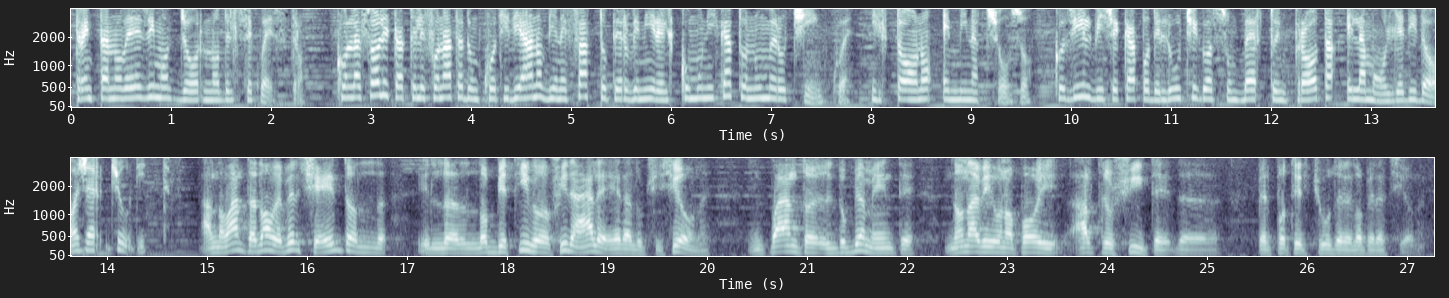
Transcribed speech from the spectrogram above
39 giorno del sequestro. Con la solita telefonata ad un quotidiano viene fatto pervenire il comunicato numero 5. Il tono è minaccioso. Così il vice capo dell'Ucigos Umberto Improta e la moglie di Doger, Judith. Al 99% il, l'obiettivo finale era l'uccisione, in quanto indubbiamente non avevano poi altre uscite de, per poter chiudere l'operazione.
